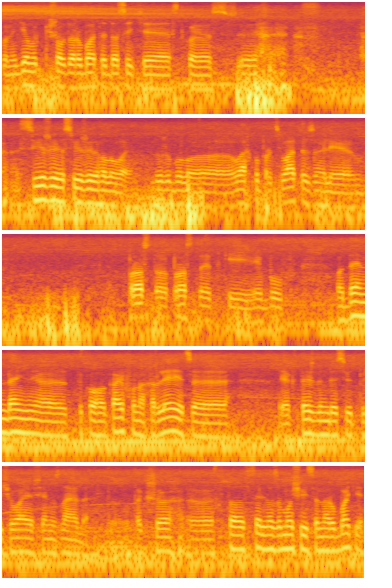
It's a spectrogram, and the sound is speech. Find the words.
Понеділок пішов до роботи досить е, з такою е, свіжою, свіжою головою. Дуже було легко працювати взагалі. Просто, просто такий був один день такого кайфу на Харлеї, це як тиждень десь відпочиваєш, я не знаю де. Так що е, хто сильно замучується на роботі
